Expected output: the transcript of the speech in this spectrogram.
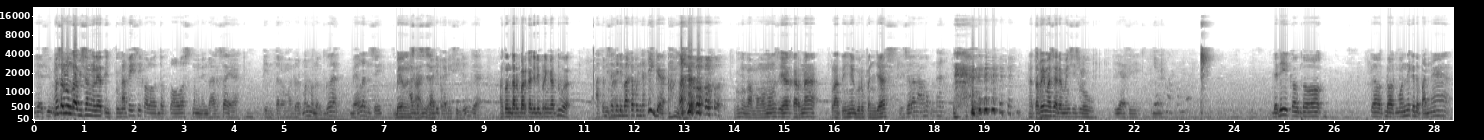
Iya sih. Masa lu nggak bisa ngelihat itu? Tapi sih kalau untuk lolos nemenin Barca ya, Inter sama Dortmund menurut gua balance sih. Balance Agak aja. susah diprediksi juga. Atau ntar Barca jadi peringkat 2 Atau bisa jadi Barca peringkat tiga. Gue nggak mau ngomong sih ya karena pelatihnya guru penjas. Ngamuk ntar. Nah, tapi masih ada Messi slow. Iya sih. bener. Jadi kalau untuk ke Dortmund nih ke depannya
